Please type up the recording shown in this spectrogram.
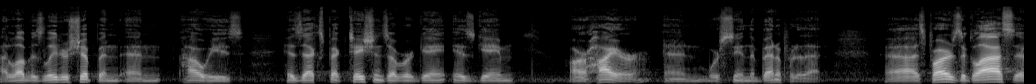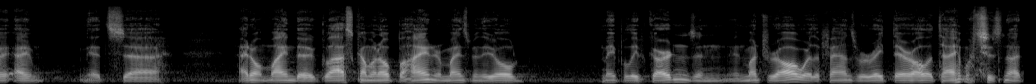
I love his leadership and, and how he's, his expectations of game, his game are higher, and we're seeing the benefit of that. Uh, as far as the glass, I, I it's, uh, I don't mind the glass coming out behind. It reminds me of the old Maple Leaf Gardens in, in Montreal, where the fans were right there all the time, which is not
